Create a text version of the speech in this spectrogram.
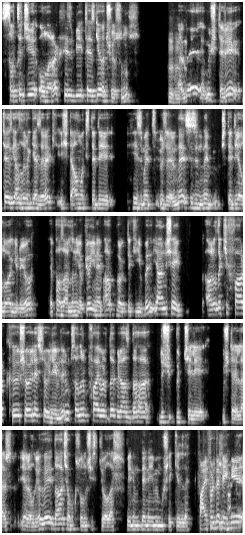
satıcı olarak siz bir tezgah açıyorsunuz. Hı hı. Ve müşteri tezgahları gezerek işte almak istediği hizmet üzerine sizinle işte diyaloğa giriyor. E, pazarlığını yapıyor. Yine Upwork'taki gibi. Yani şey aradaki farkı şöyle söyleyebilirim. Sanırım Fiverr'da biraz daha düşük bütçeli müşteriler yer alıyor ve daha çabuk sonuç istiyorlar. Benim deneyimim bu şekilde. Fiverr'da peki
